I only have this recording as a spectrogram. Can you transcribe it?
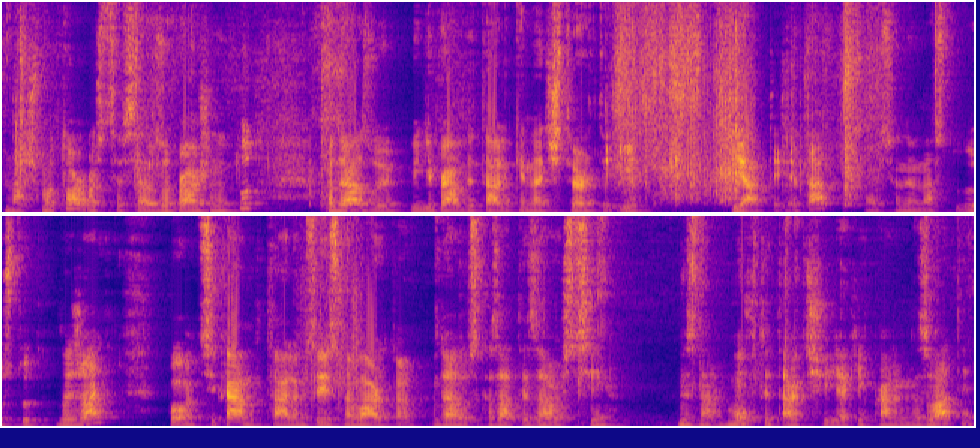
наш мотор. Ось це все зображено тут. Одразу відібрав детальки на четвертий і п'ятий етап. Ось вони у нас ось тут лежать. По цікавим деталям, звісно, варто одразу сказати за ось ці. Не знаю, муфти, так, чи як їх правильно назвати.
